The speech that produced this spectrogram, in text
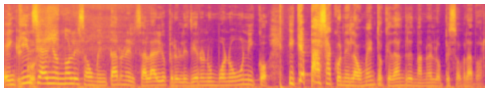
En 15 años no les aumentaron el salario, pero les dieron un bono único. ¿Y qué pasa con el aumento que da Andrés Manuel López Obrador?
